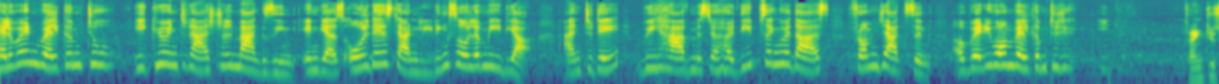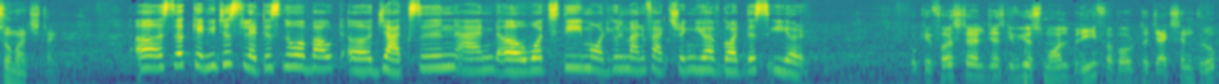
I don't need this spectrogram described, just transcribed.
Hello and welcome to EQ International Magazine, India's oldest and leading solar media. And today we have Mr. Hardip Singh with us from Jakson. A very warm welcome to EQ. Thank you so much. Thank you. Uh, sir, can you just let us know about uh, Jakson and uh, what's the module manufacturing you have got this year? Okay, first I'll just give you a small brief about the Jakson Group.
